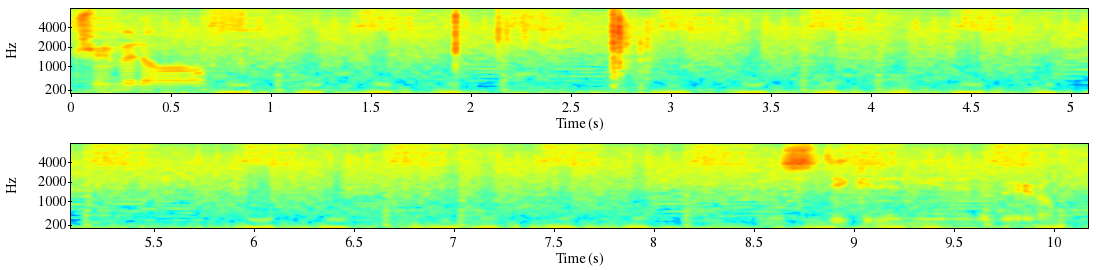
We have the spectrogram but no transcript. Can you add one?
trim it off. And stick it in the end of the barrel.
